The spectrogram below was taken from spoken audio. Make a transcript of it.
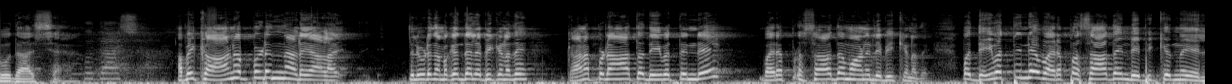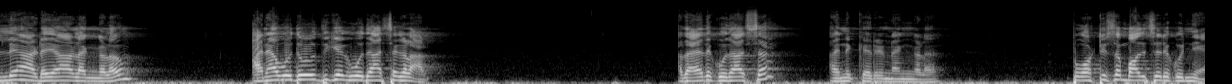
കുദാശ. അപ്പോൾ ഈ കാണപ്പെടുന്ന അടയാളത്തിലൂടെ നമുക്ക് എന്താ ലഭിക്കണത്? കാണപ്പെടാത്ത ദൈവത്തിന്റെ വരപ്രസാദമാണ് ലഭിക്കുന്നത് അപ്പോൾ ദൈവത്തിന്റെ വരപ്രസാദം ലഭിക്കുന്ന എല്ലാ അടയാളങ്ങളും അനൗദ്യോഗിക കൂതാശകളാണ് അതായത് കൂതാശ അനുകരണങ്ങൾ ഇപ്പോൾ ഓട്ടിസം ബാധിച്ചൊരു കുഞ്ഞ്.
